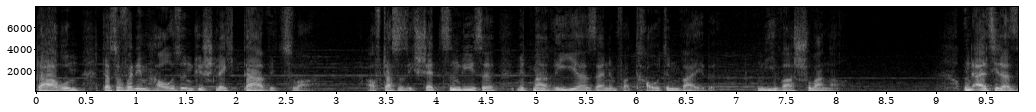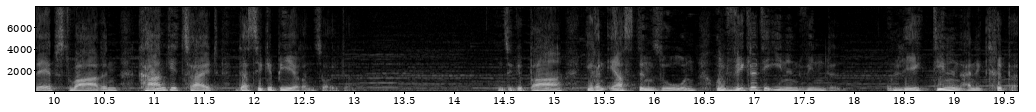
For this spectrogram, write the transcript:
Darum, dass er von dem Hause und Geschlecht Davids war, auf das er sich schätzen ließe mit Maria, seinem vertrauten Weibe. Nie war schwanger. Und als sie da selbst waren, kam die Zeit, dass sie gebären sollte. Und sie gebar ihren ersten Sohn und wickelte ihn in Windeln und legte ihn in eine Krippe,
